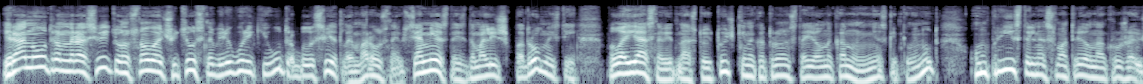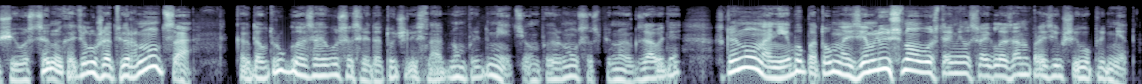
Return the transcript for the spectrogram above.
И рано утром на рассвете он снова очутился на берегу реки. Утро было светлое, морозное. Вся местность до малейших подробностей была ясно видна с той точки, на которой он стоял накануне. Несколько минут он пристально смотрел на окружающую его сцену и хотел уже отвернуться — когда вдруг глаза его сосредоточились на одном предмете. Он повернулся спиной к заводе, взглянул на небо, потом на землю и снова устремил свои глаза на поразивший его предмет.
